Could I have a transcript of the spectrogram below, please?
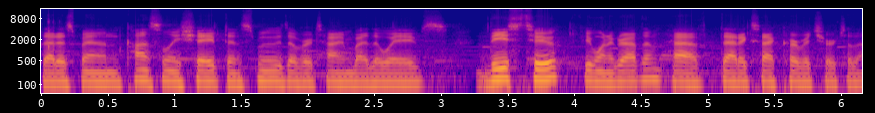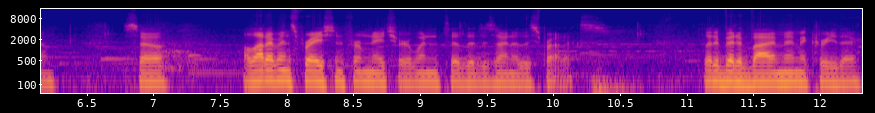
that has been constantly shaped and smoothed over time by the waves. These two, if you want to grab them, have that exact curvature to them. So a lot of inspiration from nature went into the design of these products. A little bit of biomimicry there.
